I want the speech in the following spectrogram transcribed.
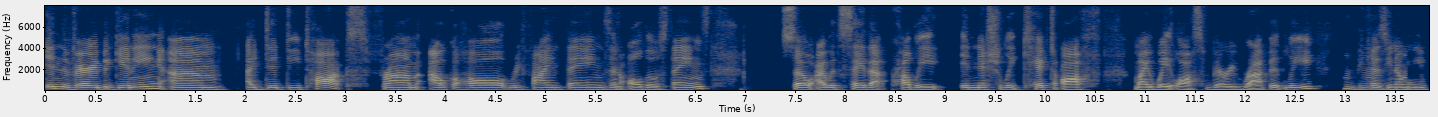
in the very beginning, um, I did detox from alcohol, refined things, and all those things. So I would say that probably initially kicked off my weight loss very rapidly mm-hmm. because you know when you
